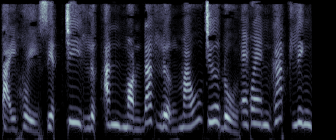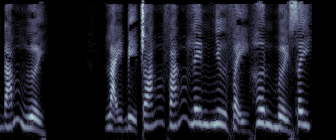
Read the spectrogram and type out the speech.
Tại hủy diệt chi lực ăn mòn đát lượng máu chưa đủ e quen gát linh đám người. Lại bị choáng váng lên như vậy hơn 10 giây.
